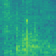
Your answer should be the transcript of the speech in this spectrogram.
Oh.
